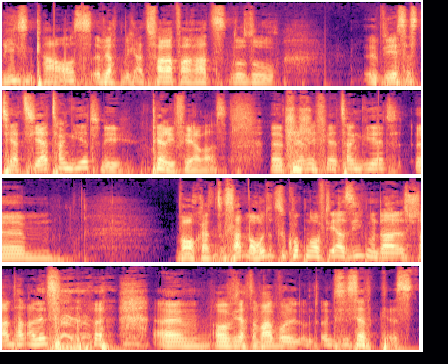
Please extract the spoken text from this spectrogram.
Riesenchaos. Wir hatten mich als Fahrradfahrer hat's nur so, äh, wie heißt das, tertiär tangiert? Nee, peripher war's. Äh, peripher tangiert. Ähm, war auch ganz interessant, mal runter zu gucken auf die A7 und da stand halt alles. ähm, aber wie gesagt, da war wohl, und, und es ist ja, es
